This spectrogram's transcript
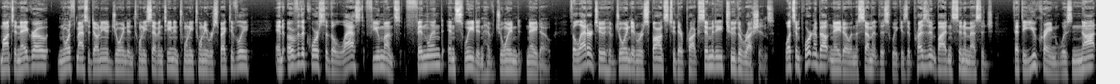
Montenegro, North Macedonia joined in 2017 and 2020, respectively. And over the course of the last few months, Finland and Sweden have joined NATO. The latter two have joined in response to their proximity to the Russians. What's important about NATO and the summit this week is that President Biden sent a message that the Ukraine was not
